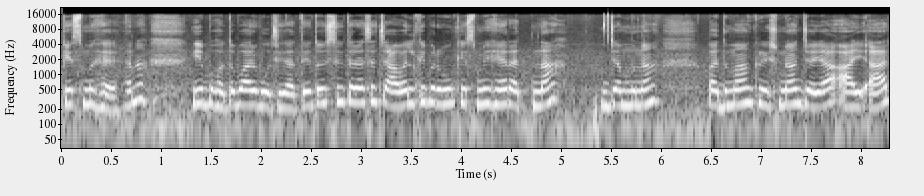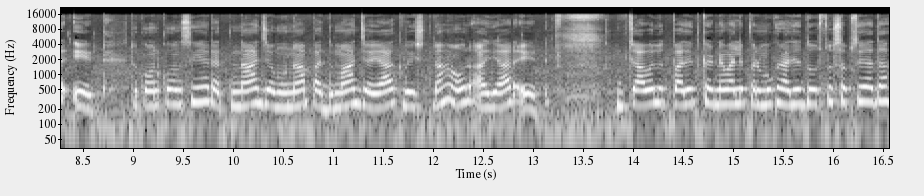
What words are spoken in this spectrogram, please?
किस्म है है ना? ये बहुत बार पूछी जाती है। तो इसी तरह से चावल की प्रमुख किस्में हैं, Ratna, Jamuna, Padma, Krishna, Jaya, I R eight. तो कौन कौन सी हैं? रत्ना, जमुना, पद्मा, जया, कृष्णा और आई आर एट। चावल उत्पादित करने वाले प्रमुख राज्य दोस्तों, सबसे ज़्यादा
